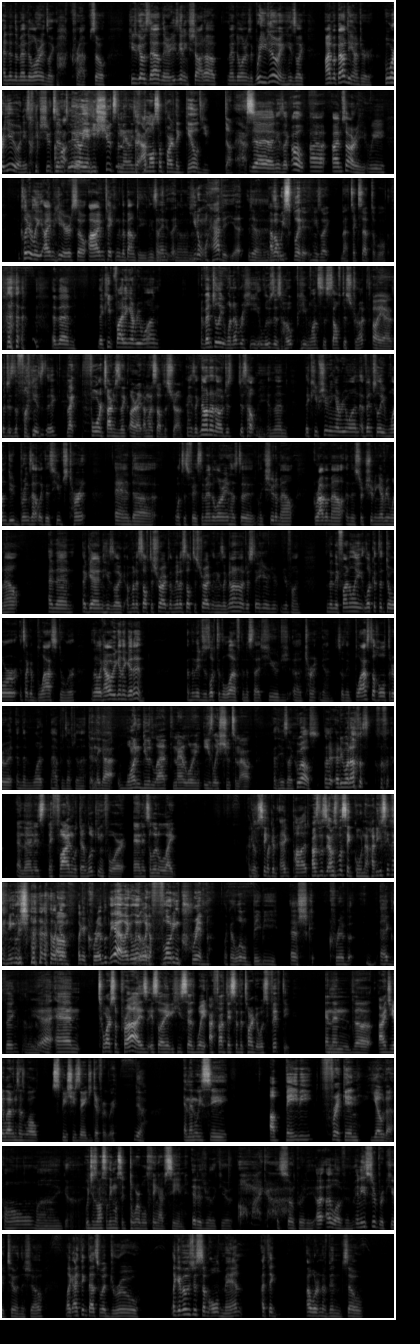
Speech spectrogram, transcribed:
and then the Mandalorian's like, "Oh crap!" So he goes down there. He's getting shot up. Mandalorian's like, "What are you doing?" He's like, "I'm a bounty hunter. Who are you?" And he's like, shoots him too. Oh yeah, he shoots the man. He's like, I'm also part of the guild, you dumbass. Yeah, yeah, and he's like, "Oh, uh, I'm sorry. We clearly I'm here, so I'm taking the bounty." And he's And like, he's like, "No, no, no." you don't have it yet. Yeah. How about so- we split it? And he's like, that's acceptable. and then they keep fighting everyone. Eventually, whenever he loses hope, he wants to self-destruct, Oh yeah, which is the funniest thing. like four times. He's like, all right, I'm gonna self destruct. And he's like, "No, no, no, just just help me." And then they keep shooting everyone. Eventually, one dude brings out like this huge turret, and uh, what's his face? The Mandalorian has to like shoot him out, grab him out, and then start shooting everyone out. And then again, he's like, "I'm gonna self destruct. I'm gonna self destruct." And he's like, "No, no, no, just stay here. You're you're fine." And then they finally look at the door. It's like a blast door, and they're like, "How are we gonna get in?" And then they just look to the left, and it's that huge uh, turret gun. So they blast a hole through it, and then what happens after that? Then they got one dude left. The Mandalorian easily shoots him out. And he's like, "Who else? Anyone else?" And then it's they find what they're looking for, and it's a little like. How do like, you say? like an egg pod, I was supposed to, I was supposed to say kuna. How do you say that in English? like Um, a like a crib, yeah, like a little like a floating crib. like a little baby ish crib egg thing. I don't know. Yeah, and to our surprise, it's like he says, "Wait, I thought they said the target was 50. And Yeah. then the IG-11 says, "Well, species age differently." Yeah. And then we see a baby freaking Yoda, Oh my god, which is also the most adorable thing I've seen. it is really cute. Oh my god. It's so pretty. I I love him, and he's super cute too in the show. Like I think that's what drew. Like if it was just some old man, I think I wouldn't have been so,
